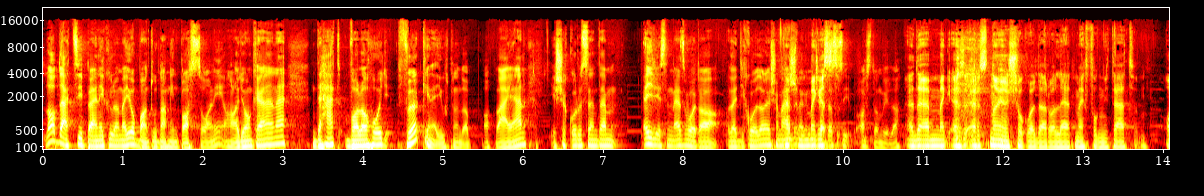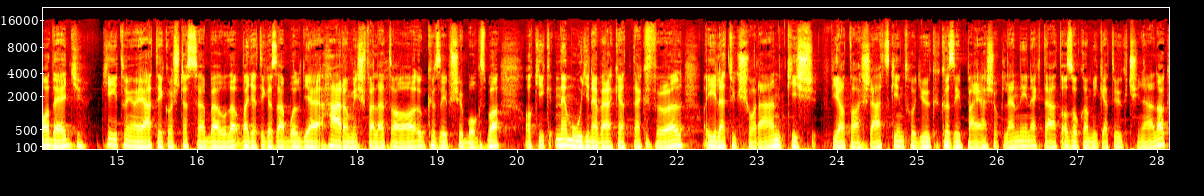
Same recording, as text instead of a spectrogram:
labdát cipelni különben jobban tudnak, mint passzolni, ha nagyon kellene, de hát valahogy föl kéne jutnod a, a pályán, és akkor szerintem egyrészt ez volt az egyik oldal, és a másik Hát meg, meg meg ez- az Aston Villa. De meg ez, ezt nagyon sok oldalról lehet megfogni, tehát ad egy, két olyan játékos teszel be oda, vagy hát igazából ugye három is felett a középső boxba, akik nem úgy nevelkedtek föl a életük során kis fiatal srácként, hogy ők középpályások lennének, tehát azok, amiket ők csinálnak,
